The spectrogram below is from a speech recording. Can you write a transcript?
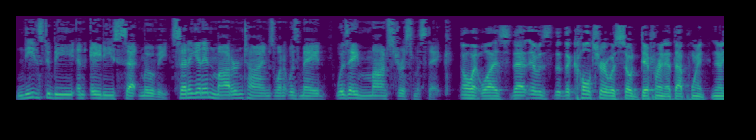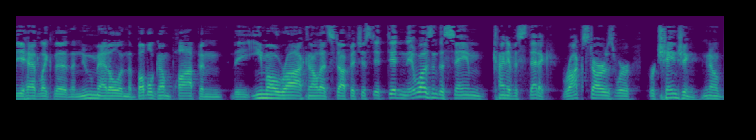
needs to be an 80s set movie. Setting it in modern times when it was made was a monstrous mistake. Oh, it was that it was the, the culture was so different at that point. You know, you had like the, the nu metal and the bubblegum pop and the emo rock and all that stuff. It just, it didn't, it wasn't the same kind of aesthetic. Rock stars were, were changing, you know,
